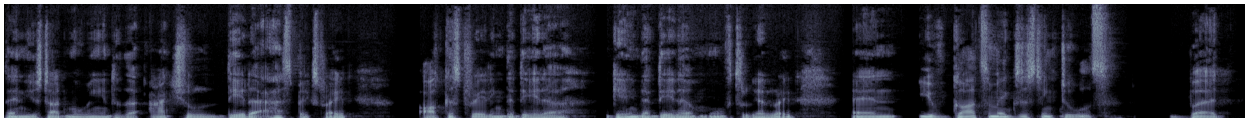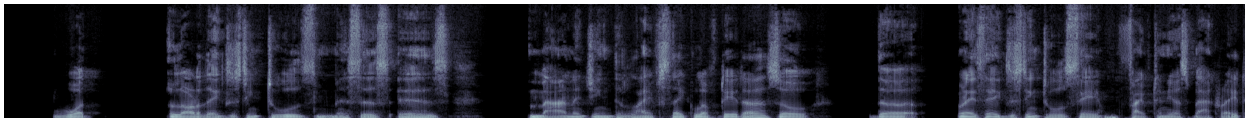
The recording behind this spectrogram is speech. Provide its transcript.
then you start moving into the actual data aspects, right? Orchestrating the data, getting that data moved together, right? And you've got some existing tools, but what a lot of the existing tools misses is managing the life cycle of data. So the when I say existing tools, say five, ten years back, right?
